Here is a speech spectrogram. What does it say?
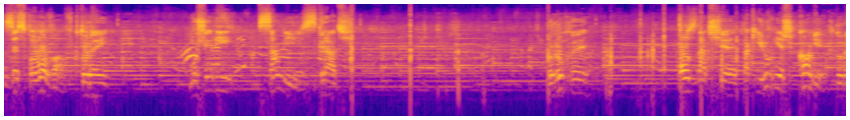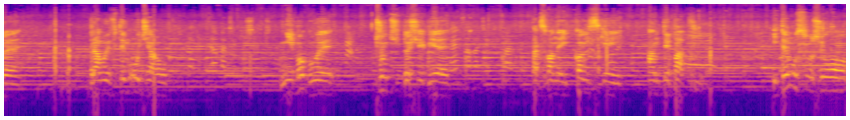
zespołowa, w której musieli sami zgrać ruchy, poznać się, tak i również konie, które brały w tym udział, nie mogły czuć do siebie tak zwanej końskiej antypatii. I temu służyło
